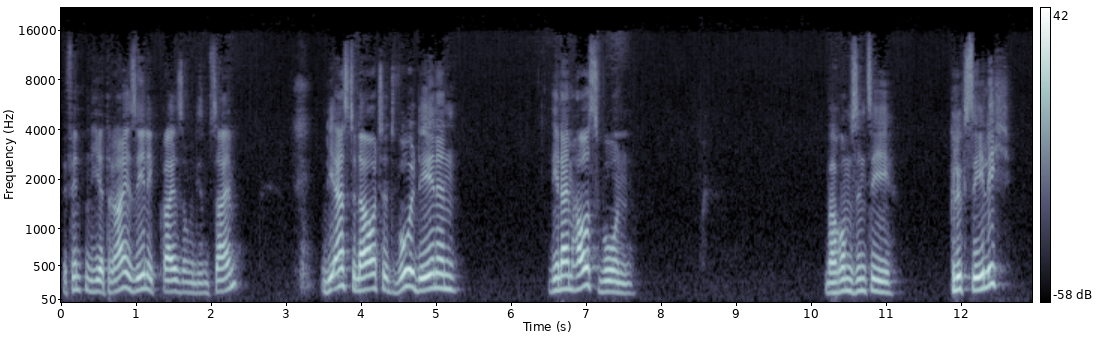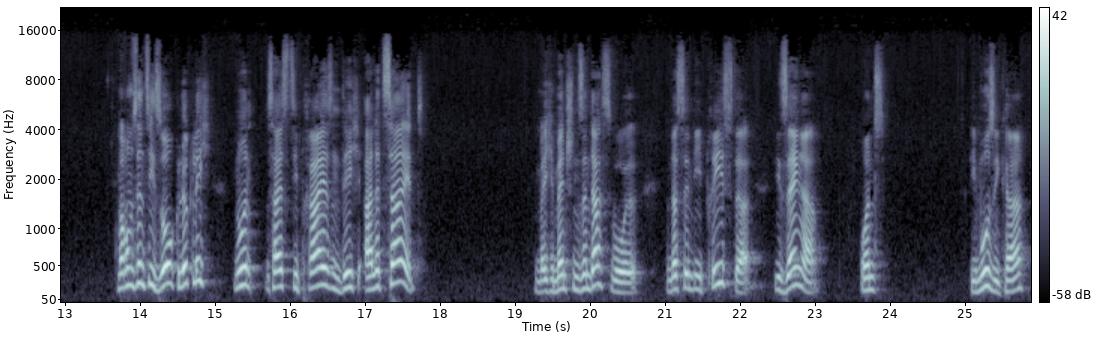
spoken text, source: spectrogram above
Wir finden hier drei Seligpreisungen in diesem Psalm. Und die erste lautet, wohl denen, die in deinem Haus wohnen. Warum sind sie glückselig? Warum sind sie so glücklich? Nun, das heißt, sie preisen dich alle Zeit. Und welche Menschen sind das wohl? Und das sind die Priester, die Sänger und die Musiker,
